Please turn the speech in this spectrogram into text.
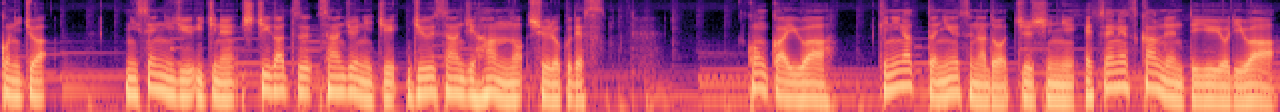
こんにちは。2021年7月30日13時半の収録です。今回は気になったニュースなどを中心に SNS 関連っていうよりは、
